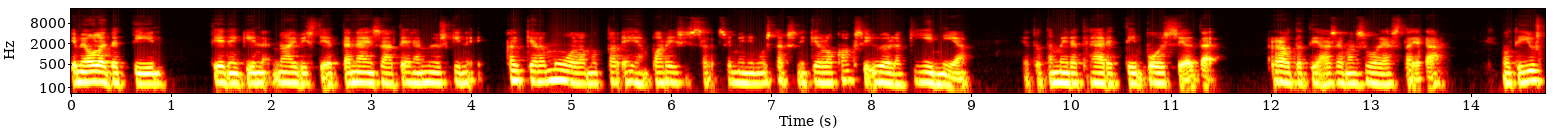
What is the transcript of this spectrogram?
Ja me oletettiin tietenkin naivisti, että näin saa tehdä myöskin kaikkialla muualla, mutta eihän Pariisissa, se meni muistaakseni kello kaksi yöllä kiinni ja, ja tota, meidät häädettiin pois sieltä rautatieaseman suojasta ja Me oltiin just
